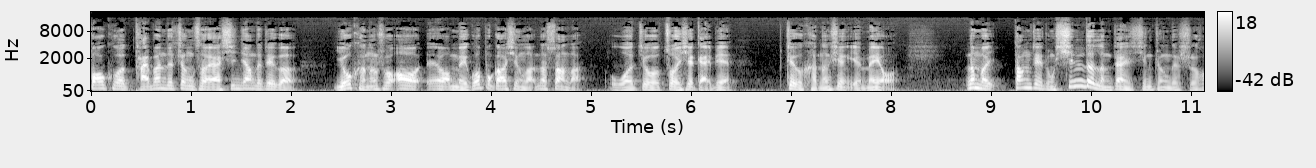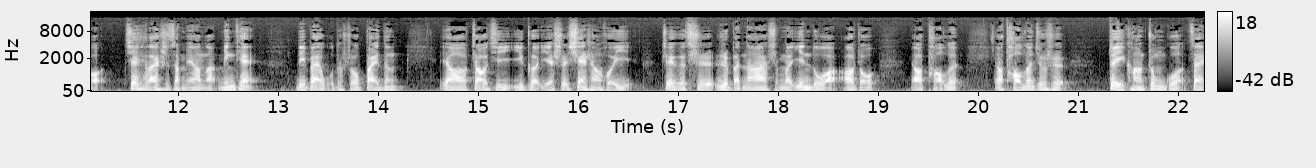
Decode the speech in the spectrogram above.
包括台湾的政策呀，新疆的这个，有可能说哦，哦，美国不高兴了，那算了，我就做一些改变，这个可能性也没有。那么，当这种新的冷战形成的时候，接下来是怎么样呢？明天礼拜五的时候，拜登要召集一个也是线上会议，这个是日本啊、什么印度啊、澳洲要讨论，要讨论就是对抗中国在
